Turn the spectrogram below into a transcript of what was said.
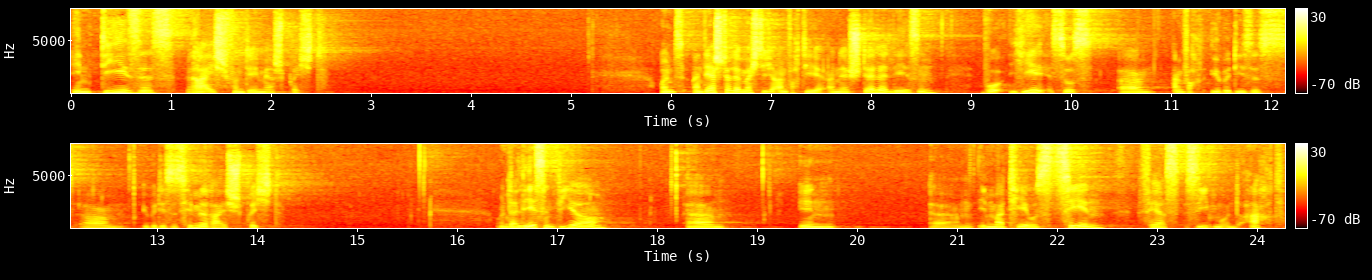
in dieses Reich, von dem er spricht. Und an der Stelle möchte ich einfach die, eine Stelle lesen, wo Jesus äh, einfach über dieses, äh, über dieses Himmelreich spricht. Und da lesen wir äh, in, ähm, in Matthäus 10, Vers 7 und 8.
